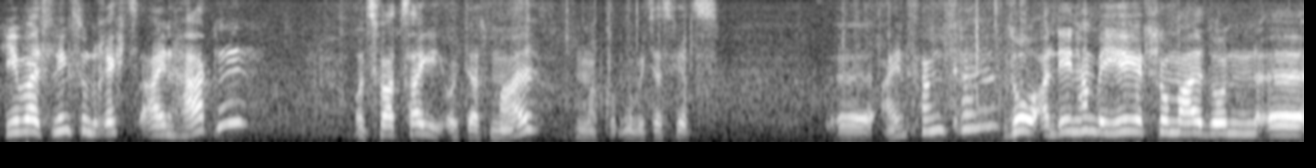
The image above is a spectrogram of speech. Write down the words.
Jeweils links und rechts einen Haken. Und zwar zeige ich euch das mal. Mal gucken, ob ich das jetzt äh, einfangen kann. So, an den haben wir hier jetzt schon mal so ein äh,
